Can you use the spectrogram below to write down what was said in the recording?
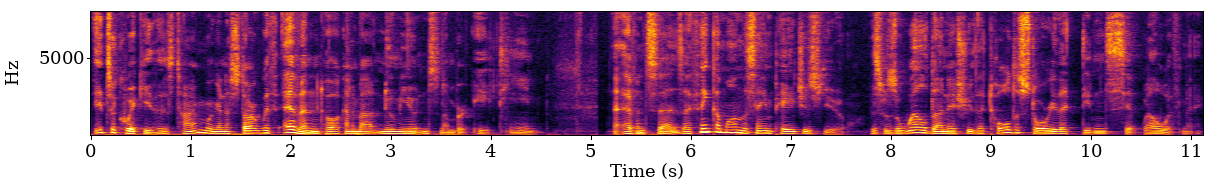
It's a quickie this time. We're going to start with Evan talking about New Mutants number 18. Now, Evan says, I think I'm on the same page as you. This was a well done issue that told a story that didn't sit well with me.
